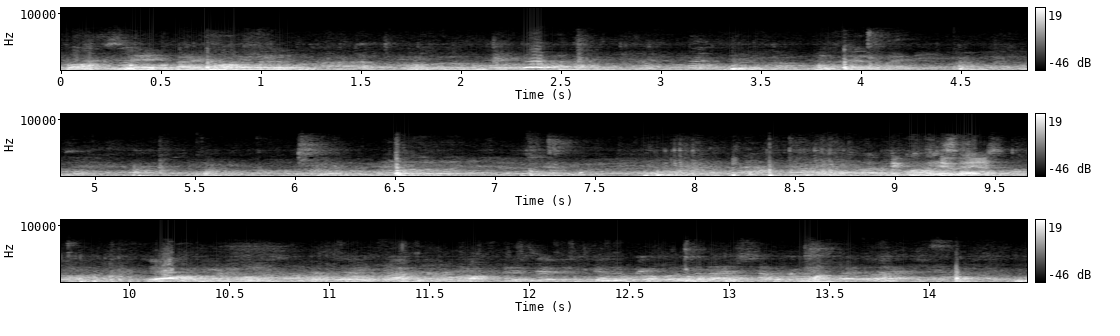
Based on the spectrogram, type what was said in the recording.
Forse, Come on.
